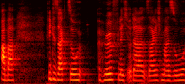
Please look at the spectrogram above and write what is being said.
Aber wie gesagt, so höflich oder sage ich mal so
